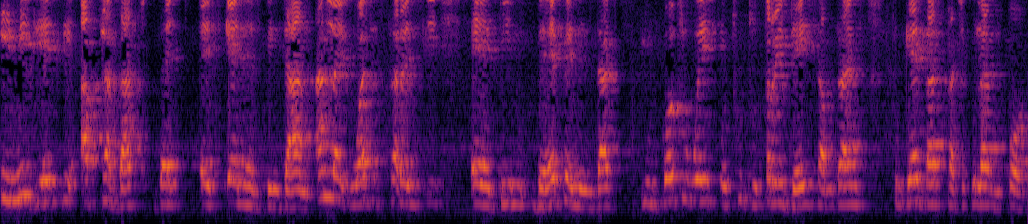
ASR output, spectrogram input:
immediately after that that a scan has been done, unlike what is currently uh, been happening that you've got to wait for two to three days sometimes to get that particular report.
